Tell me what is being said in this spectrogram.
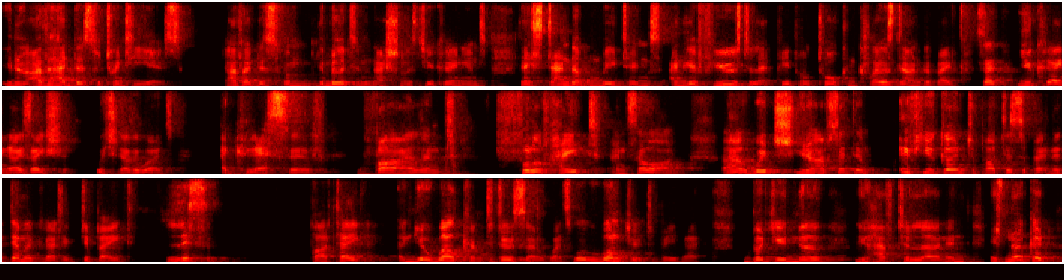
you know, I've had this for 20 years. I've had this from the militant nationalist Ukrainians. They stand up in meetings and refuse to let people talk and close down debate. So Ukrainization, which in other words, aggressive, violent, full of hate and so on, uh, which, you know, I've said to them, if you're going to participate in a democratic debate, listen, partake, and you're welcome to do so. That's what we want you to be there. But you know, you have to learn. And it's no good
